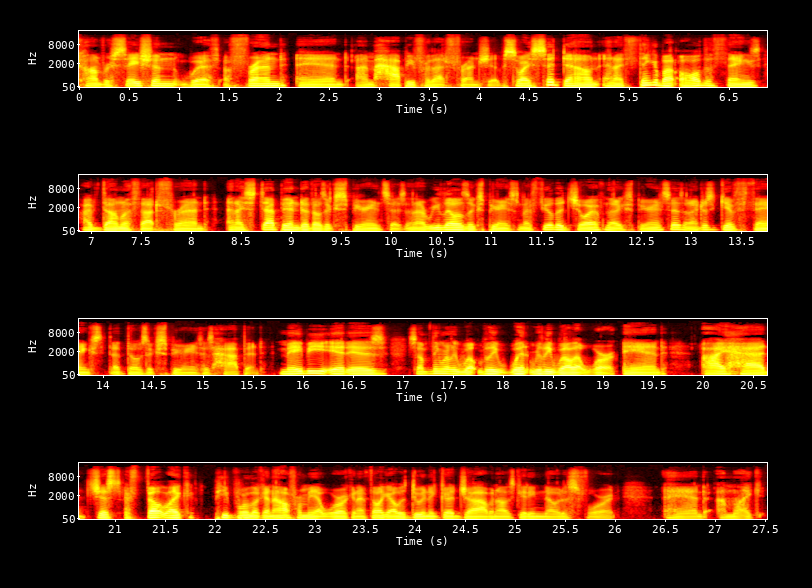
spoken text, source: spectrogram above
conversation with a friend and I'm happy for that friendship. So I sit down and I think about all the things I've done with that friend and I step into those experiences and I relive those experiences and I feel the joy from that experiences and I just give thanks that those experiences happened. Maybe it is something really well, really went really well at work and I had just, I felt like people were looking out for me at work and I felt like I was doing a good job and I was getting noticed for it. And I'm like,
